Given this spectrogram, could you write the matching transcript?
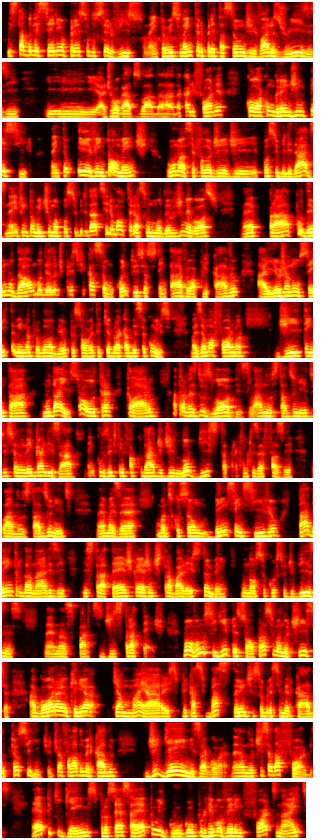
estabelecerem o preço do serviço. Né? Então, isso na interpretação de vários juízes e, e advogados lá da, da Califórnia coloca um grande empecilho. Né? Então, eventualmente, uma, você falou de, de possibilidades, né? eventualmente uma possibilidade seria uma alteração no modelo de negócio né, para poder mudar o modelo de precificação. Quanto isso é sustentável, aplicável, aí eu já não sei, também não é problema meu, o pessoal vai ter que quebrar a cabeça com isso. Mas é uma forma de tentar mudar isso. A outra, claro, através dos lobbies. Lá nos Estados Unidos isso é legalizado. Né? Inclusive tem faculdade de lobista para quem quiser fazer lá nos Estados Unidos. Né? Mas é uma discussão bem sensível, está dentro da análise estratégica e a gente trabalha isso também no nosso curso de business, né? nas partes de estratégia. Bom, vamos seguir, pessoal. Próxima notícia. Agora eu queria que a Mayara explicasse bastante sobre esse mercado, porque é o seguinte: a gente vai falar do mercado de games agora, né? A notícia da Forbes. Epic Games processa Apple e Google por removerem Fortnite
